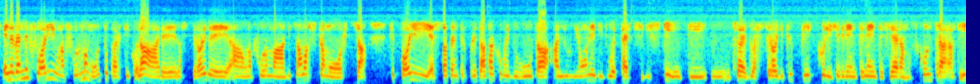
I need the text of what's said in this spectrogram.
e ne venne fuori una forma molto particolare. L'asteroide ha una forma diciamo a scamorza che poi è stata interpretata come dovuta all'unione di due pezzi distinti, mm, cioè due asteroidi più piccoli che evidentemente si erano scontrati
